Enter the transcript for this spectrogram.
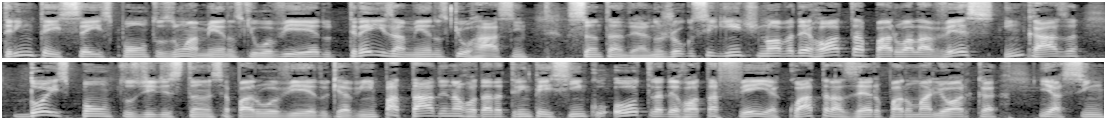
36 pontos, um a menos que o Oviedo, 3 a menos que o Racing Santander. No jogo seguinte, nova derrota para o Alavés em casa, dois pontos de distância para o Oviedo que havia empatado e na rodada 35 outra derrota feia, 4 a 0 para o Mallorca e assim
